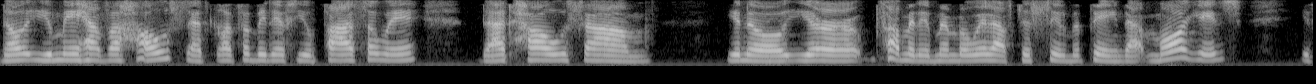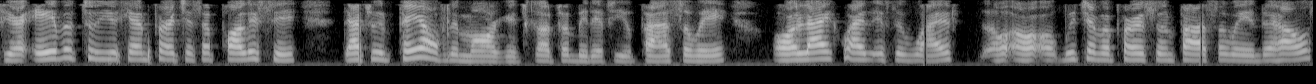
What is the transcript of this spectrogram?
Now you may have a house that God forbid if you pass away, that house, um, you know, your family member will have to still be paying that mortgage. If you're able to, you can purchase a policy that will pay off the mortgage, God forbid, if you pass away. Or likewise, if the wife or, or whichever person pass away in the house,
